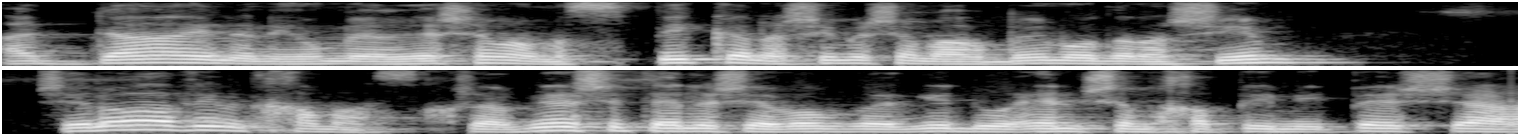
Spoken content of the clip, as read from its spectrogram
עדיין אני אומר, יש שם מספיק אנשים, יש שם הרבה מאוד אנשים שלא אוהבים את חמאס. עכשיו, יש את אלה שיבואו ויגידו, אין שם חפים מפשע,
